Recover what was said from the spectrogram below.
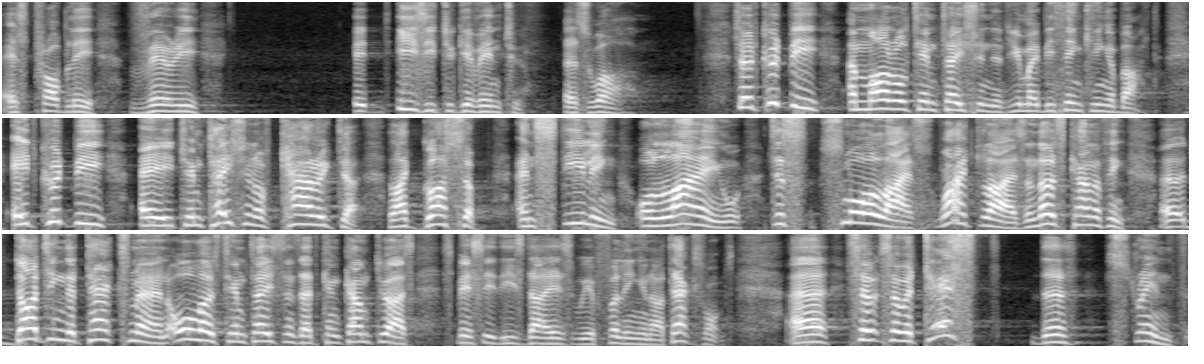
is probably very easy to give into as well. So it could be a moral temptation that you may be thinking about. It could be a temptation of character, like gossip and stealing or lying or just small lies, white lies and those kind of things. Uh, dodging the tax man, all those temptations that can come to us, especially these days we're filling in our tax forms. Uh, so, so it the strength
